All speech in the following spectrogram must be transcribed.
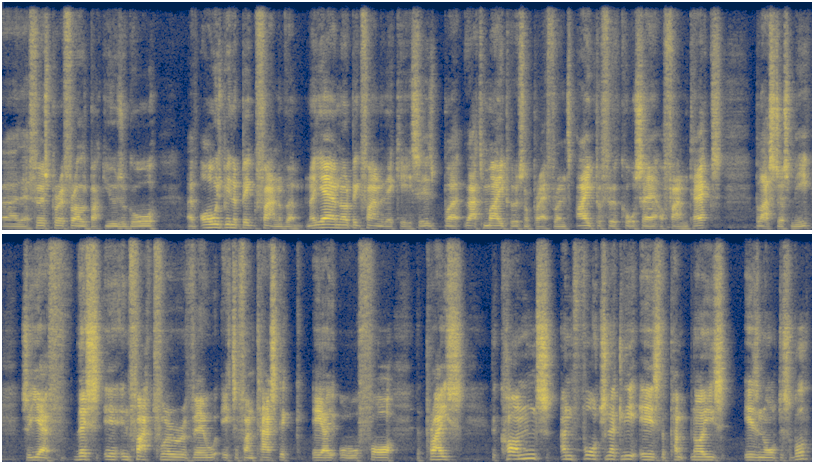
uh, their first peripherals back years ago. I've always been a big fan of them. Now, yeah, I'm not a big fan of their cases, but that's my personal preference. I prefer Corsair or Phanteks, but that's just me. So yeah, this, in fact, for a review, it's a fantastic AIO for the price. The cons, unfortunately, is the pump noise is noticeable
